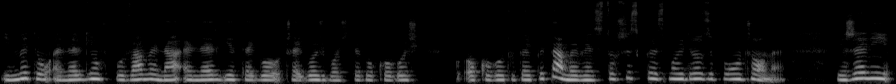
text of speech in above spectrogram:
i my tą energią wpływamy na energię tego czegoś bądź tego kogoś, o kogo tutaj pytamy, więc to wszystko jest, moi drodzy, połączone. Jeżeli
